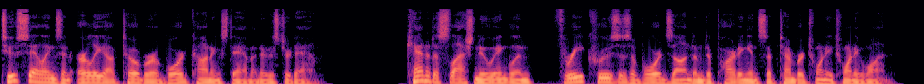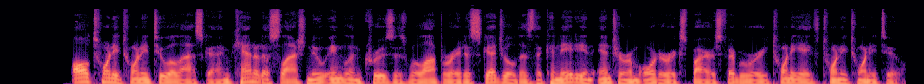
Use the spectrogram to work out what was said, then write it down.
two sailings in early October aboard Koningsdam and Amsterdam. Canada slash New England, three cruises aboard Zaandam departing in September 2021. All 2022 Alaska and Canada slash New England cruises will operate as scheduled as the Canadian interim order expires February 28, 2022.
